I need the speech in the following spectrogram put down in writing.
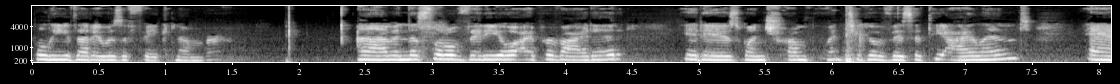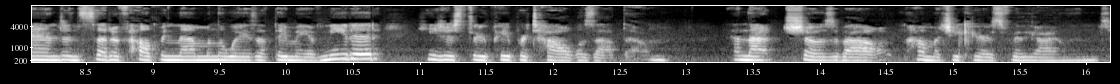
believe that it was a fake number. Um, in this little video I provided, it is when Trump went to go visit the island, and instead of helping them in the ways that they may have needed, he just threw paper towels at them and that shows about how much he cares for the island.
